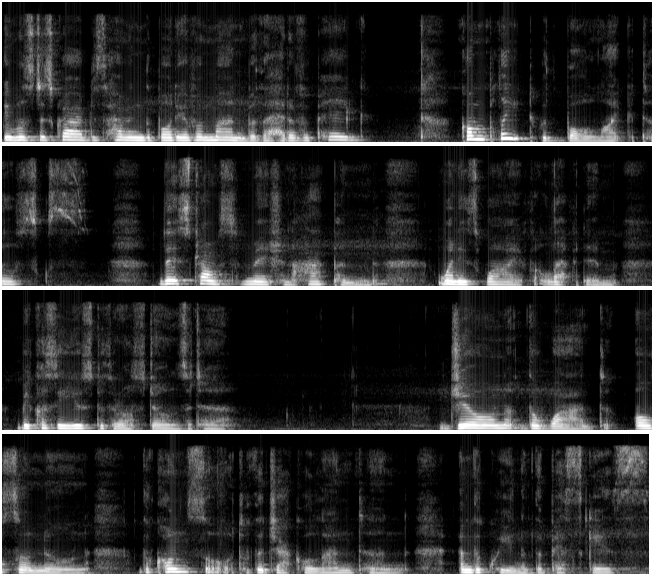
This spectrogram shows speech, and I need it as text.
it was described as having the body of a man but the head of a pig complete with ball like tusks. This transformation happened when his wife left him because he used to throw stones at her. Joan the Wad, also known the consort of the Jack o' Lantern and the Queen of the Piskies.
